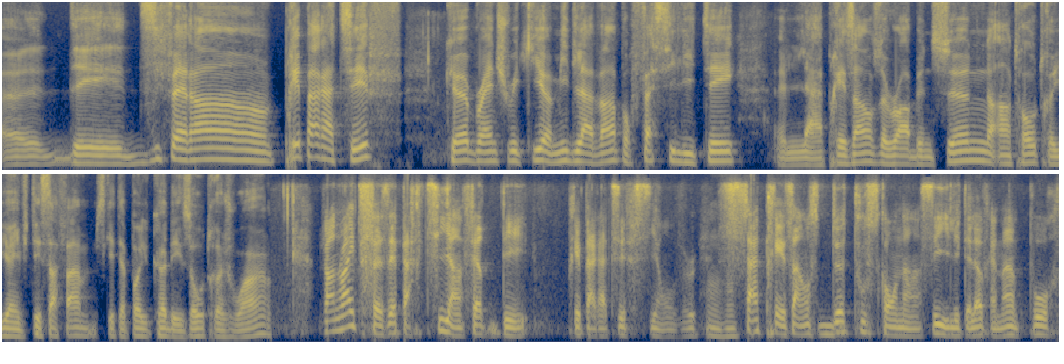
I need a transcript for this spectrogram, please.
euh, des différents préparatifs que Branch Rickey a mis de l'avant pour faciliter euh, la présence de Robinson. Entre autres, il a invité sa femme, ce qui n'était pas le cas des autres joueurs. John Wright faisait partie, en fait, des préparatifs, si on veut. Mhm. Sa présence de tout ce qu'on en sait, il était là vraiment pour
